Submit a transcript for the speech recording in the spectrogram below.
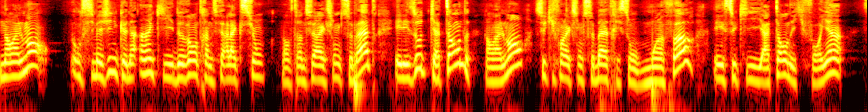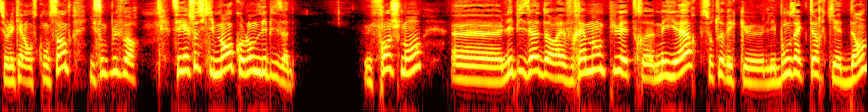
normalement, on s'imagine qu'il y en a un qui est devant en train de faire l'action, en train de faire l'action de se battre, et les autres qui attendent, normalement, ceux qui font l'action de se battre, ils sont moins forts, et ceux qui attendent et qui font rien, sur lesquels on se concentre, ils sont plus forts. C'est quelque chose qui manque au long de l'épisode. Franchement, euh, l'épisode aurait vraiment pu être meilleur, surtout avec euh, les bons acteurs qui est dedans,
